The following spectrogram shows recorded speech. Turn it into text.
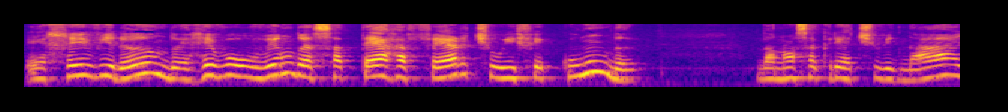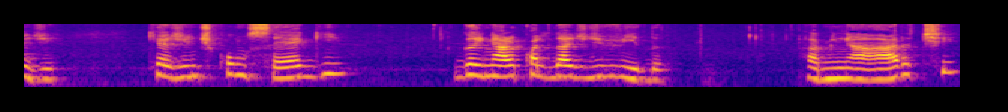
é revirando, é revolvendo essa terra fértil e fecunda da nossa criatividade que a gente consegue ganhar qualidade de vida. A minha arte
